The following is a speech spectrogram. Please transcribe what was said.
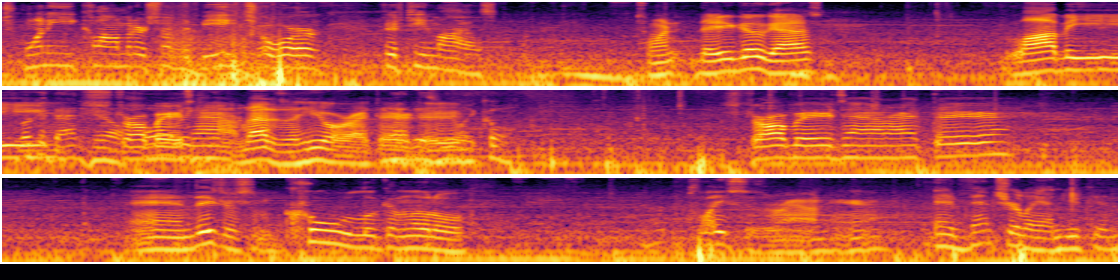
20 kilometers from the beach or 15 miles. 20. There you go, guys. Lobby. Look at that hill. Strawberry Holy Town. cow. That is a hill right there, That is dude. really cool. Strawberry Town right there. And these are some cool looking little places around here. In Adventureland, you can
